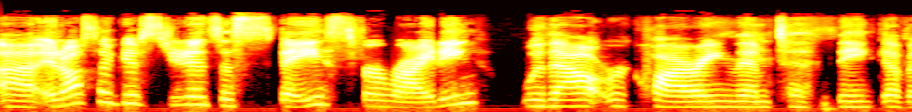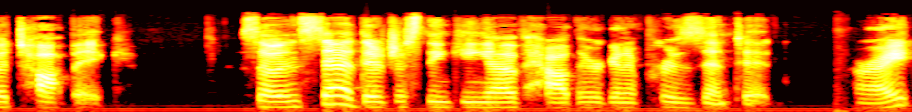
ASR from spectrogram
Uh, it also gives students a space for writing without requiring them to think of a topic. So instead they're just thinking of how they're going to present it all right?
